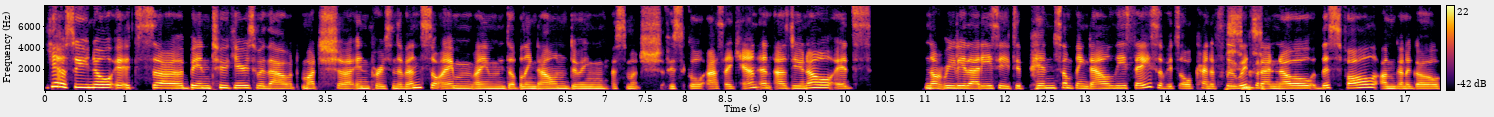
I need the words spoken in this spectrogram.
Yeah, so you know, it's uh, been two years without much uh, in-person events, so I'm I'm doubling down, doing as much physical as I can. And as you know, it's not really that easy to pin something down these days. So it's all kind of fluid. but I know this fall I'm gonna go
